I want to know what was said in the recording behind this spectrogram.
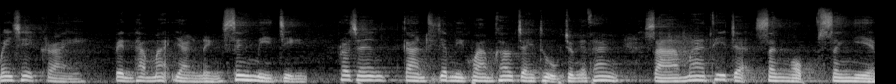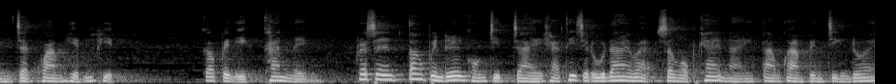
ไม่ใช่ใคร เป็นธรรมะอย่างหนึ่งซึ่งมีจริง เพราะฉะนั้นการที่จะมีความเข้าใจถูกจนกระทั่ง สามารถที่จะสงบเสงี่ยมจากความเห็นผิด ก็เป็นอีกขั้นหนึ่ง เพราะฉะนั้นต้องเป็นเรื่องของจิตใจค่ะที่จะรู้ได้ว่าสงบแค่ไหนตามความเป็นจริงด้วย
